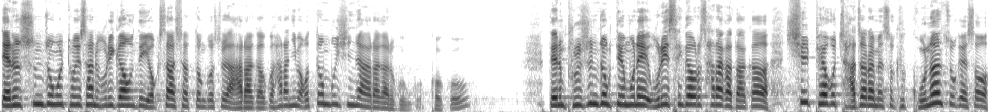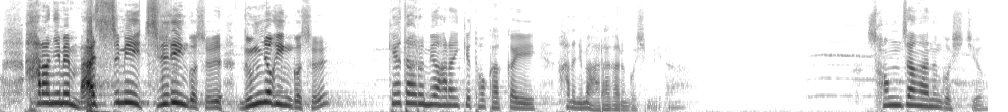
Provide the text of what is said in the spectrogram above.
때는 순종을 통해서 하는 우리 가운데 역사하셨던 것을 알아가고 하나님이 어떤 분이신지 알아가는 거고 때는 불순종 때문에 우리 생각으로 살아가다가 실패하고 좌절하면서 그 고난 속에서 하나님의 말씀이 진리인 것을 능력인 것을 깨달으며 하나님께 더 가까이 하나님을 알아가는 것입니다. 성장하는 것이죠.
